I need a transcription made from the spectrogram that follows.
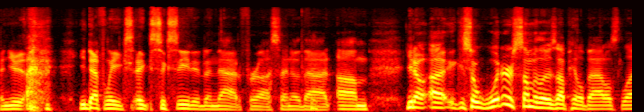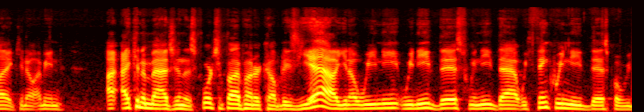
And you, you definitely succeeded in that for us. I know that. Um, you know, uh, so what are some of those uphill battles like? You know, I mean, I, I, can imagine there's Fortune 500 companies. Yeah, you know, we need we need this, we need that. We think we need this, but we,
